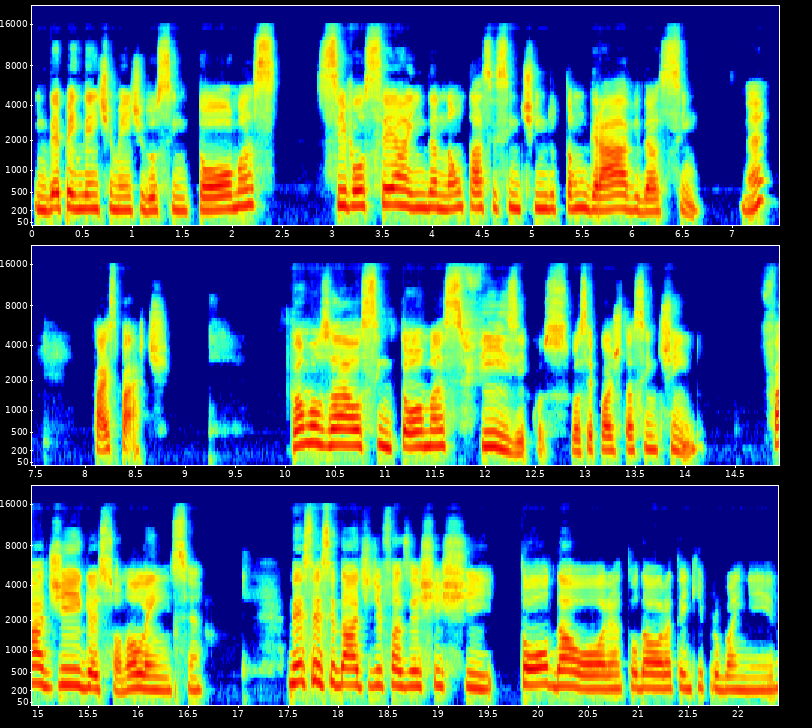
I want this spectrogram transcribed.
independentemente dos sintomas, se você ainda não está se sentindo tão grávida assim, né? Faz parte. Vamos aos sintomas físicos. Você pode estar sentindo fadiga e sonolência, necessidade de fazer xixi toda hora, toda hora tem que ir para o banheiro.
